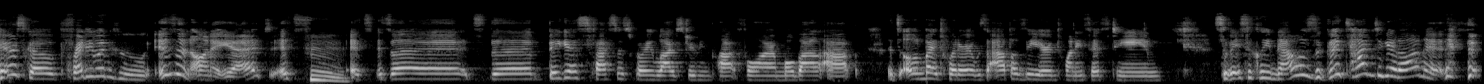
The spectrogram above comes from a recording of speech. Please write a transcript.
Periscope, for anyone who isn't on it yet, it's hmm. it's it's a it's the biggest, fastest growing live streaming platform, mobile app. It's owned by Twitter. It was the app of the year in 2015. So basically, now is a good time to get on it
